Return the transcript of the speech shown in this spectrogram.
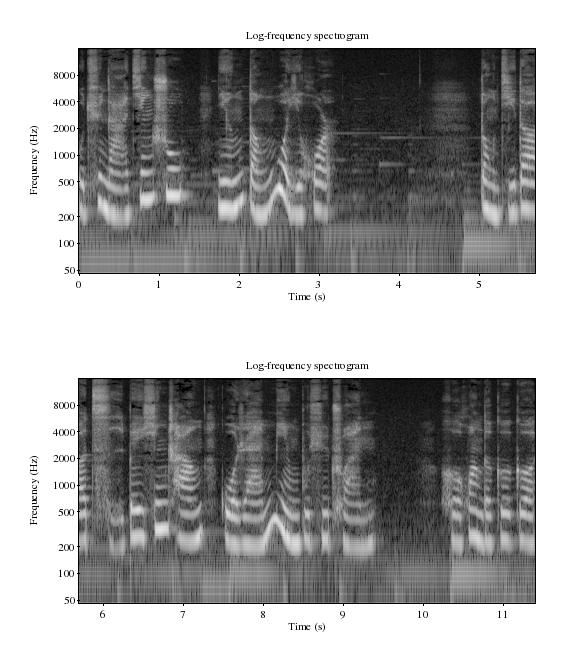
我去拿经书，您等我一会儿。董吉的慈悲心肠果然名不虚传。何晃的哥哥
